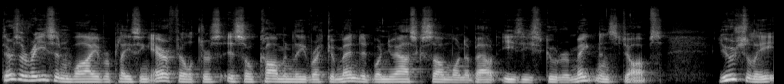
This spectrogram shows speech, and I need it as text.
There's a reason why replacing air filters is so commonly recommended when you ask someone about easy scooter maintenance jobs. Usually,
